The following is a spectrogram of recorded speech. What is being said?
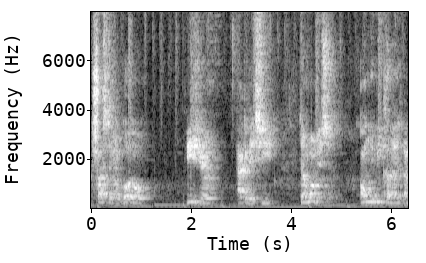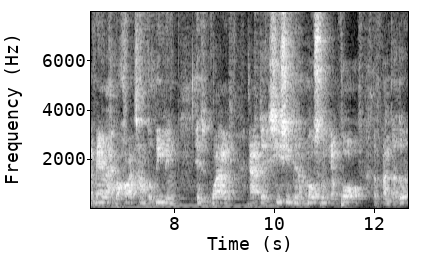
trusted, and loyal easier after they cheat than a woman should. Only because a man will have a hard time believing his wife after she, she's been emotionally involved with another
